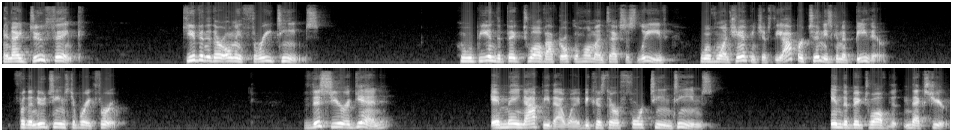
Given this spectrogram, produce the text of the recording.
And I do think, given that there are only three teams who will be in the Big 12 after Oklahoma and Texas leave, who have won championships, the opportunity is going to be there for the new teams to break through. This year, again, it may not be that way because there are 14 teams in the Big 12 next year.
